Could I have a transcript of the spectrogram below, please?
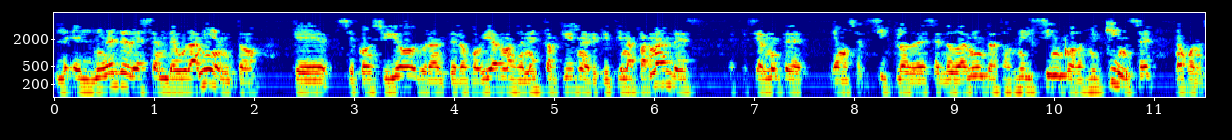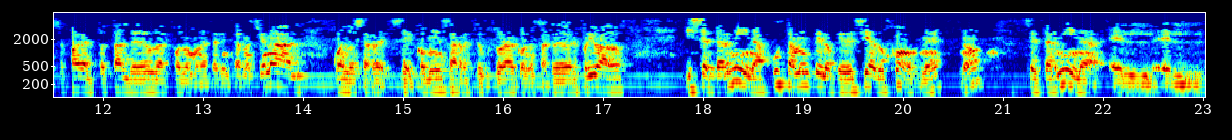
el nivel de desendeudamiento que se consiguió durante los gobiernos de Néstor Kirchner y Cristina Fernández, especialmente digamos el ciclo de desendeudamiento es 2005-2015, ¿no? cuando se paga el total de deuda del Fondo Monetario Internacional, cuando se, se comienza a reestructurar con los acreedores privados, y se termina justamente lo que decía Duhovne, ¿no? Se termina el, el,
